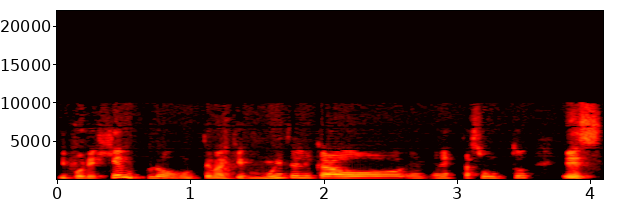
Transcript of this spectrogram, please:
Y, por ejemplo, un tema que es muy delicado en, este asunto es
